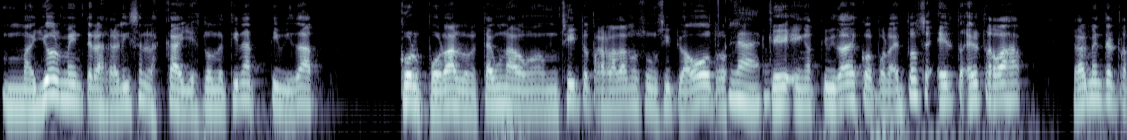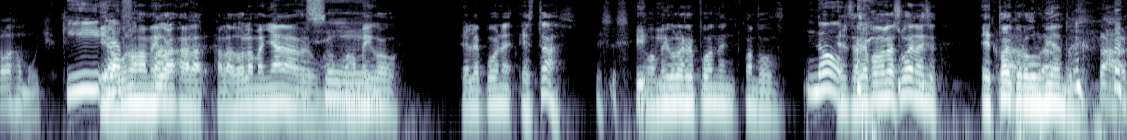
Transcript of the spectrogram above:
mayormente las realiza en las calles donde tiene actividad corporal, donde está en una- un sitio trasladándose de un sitio a otro, Claro. que en actividades corporales. Entonces él, él trabaja, realmente él trabaja mucho. Y, Y algunos amigos a, la- a las 2 de la mañana, Sí. algunos amigos, él le pone, ¿estás? Sí. Los amigos le responden cuando No. el teléfono le suena, dice, estoy Claro, pero durmiendo. Claro,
